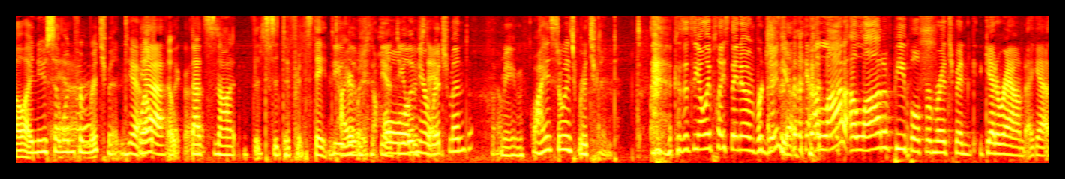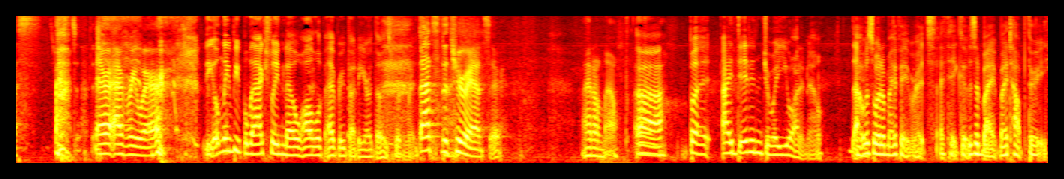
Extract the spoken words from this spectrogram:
Oh, I knew someone from Richmond. Yeah. well, Yeah, like, that's, that's- not. It's a different state do you entirely. live? Yeah, do you live near state. Richmond? I mean, Why is it always Richmond? because it's the only place they know in Virginia. a lot, a lot of people from Richmond get around. I guess Just- they're everywhere. The only people that actually know all of everybody are those from Richmond. That's the true answer. I don't know. Um, Uh, but I did enjoy You Ought to Know. That was one of my favorites. I think it was in my, my top three.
